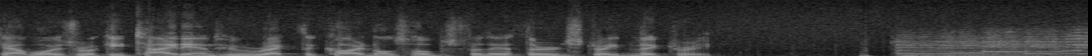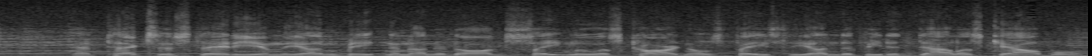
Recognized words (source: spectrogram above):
Cowboys rookie tight end who wrecked the Cardinals' hopes for their third straight victory. At Texas Stadium, the unbeaten and underdog St. Louis Cardinals face the undefeated Dallas Cowboys.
